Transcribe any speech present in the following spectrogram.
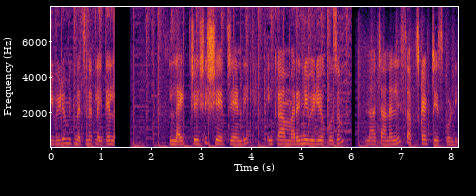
ఈ వీడియో మీకు నచ్చినట్లయితే లైక్ చేసి షేర్ చేయండి. ఇంకా మరిన్ని వీడియో కోసం నా ఛానల్ని సబ్స్క్రైబ్ చేసుకోండి.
